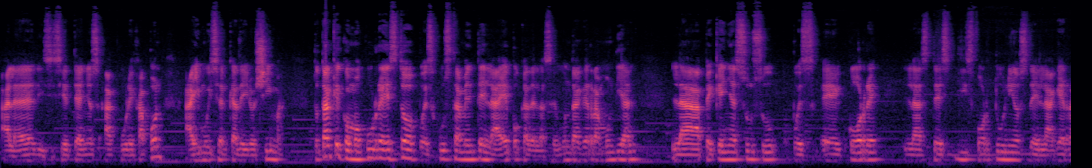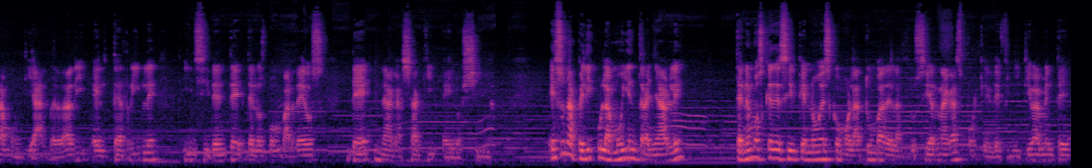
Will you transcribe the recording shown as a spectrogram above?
a la edad de 17 años a Kure, Japón, ahí muy cerca de Hiroshima. Total que como ocurre esto, pues justamente en la época de la Segunda Guerra Mundial, la pequeña Susu pues eh, corre las disfortunios de la guerra mundial, ¿verdad? Y el terrible incidente de los bombardeos de Nagasaki e Hiroshima. Es una película muy entrañable. Tenemos que decir que no es como la tumba de las luciérnagas porque definitivamente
